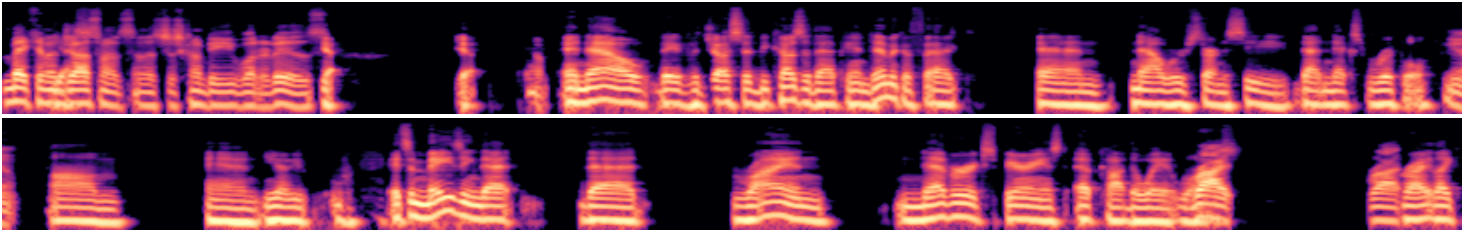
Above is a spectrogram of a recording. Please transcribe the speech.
making Yes. adjustments and it's just gonna be what it is. Yeah. Yeah. and now they've adjusted because of that pandemic effect, and now we're starting to see that next ripple. Yeah. um and you know it's amazing that that ryan never experienced epcot the way it was Right. Right. right like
